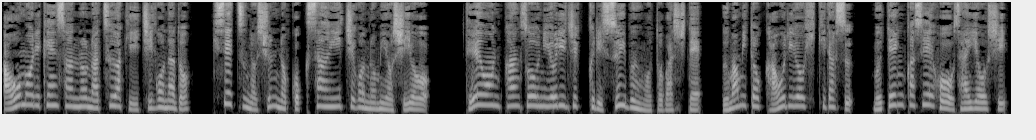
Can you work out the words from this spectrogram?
青森県産の夏秋いちごなど、季節の旬の国産いちごのみを使用。低温乾燥によりじっくり水分を飛ばして、旨味と香りを引き出す無添加製法を採用し、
